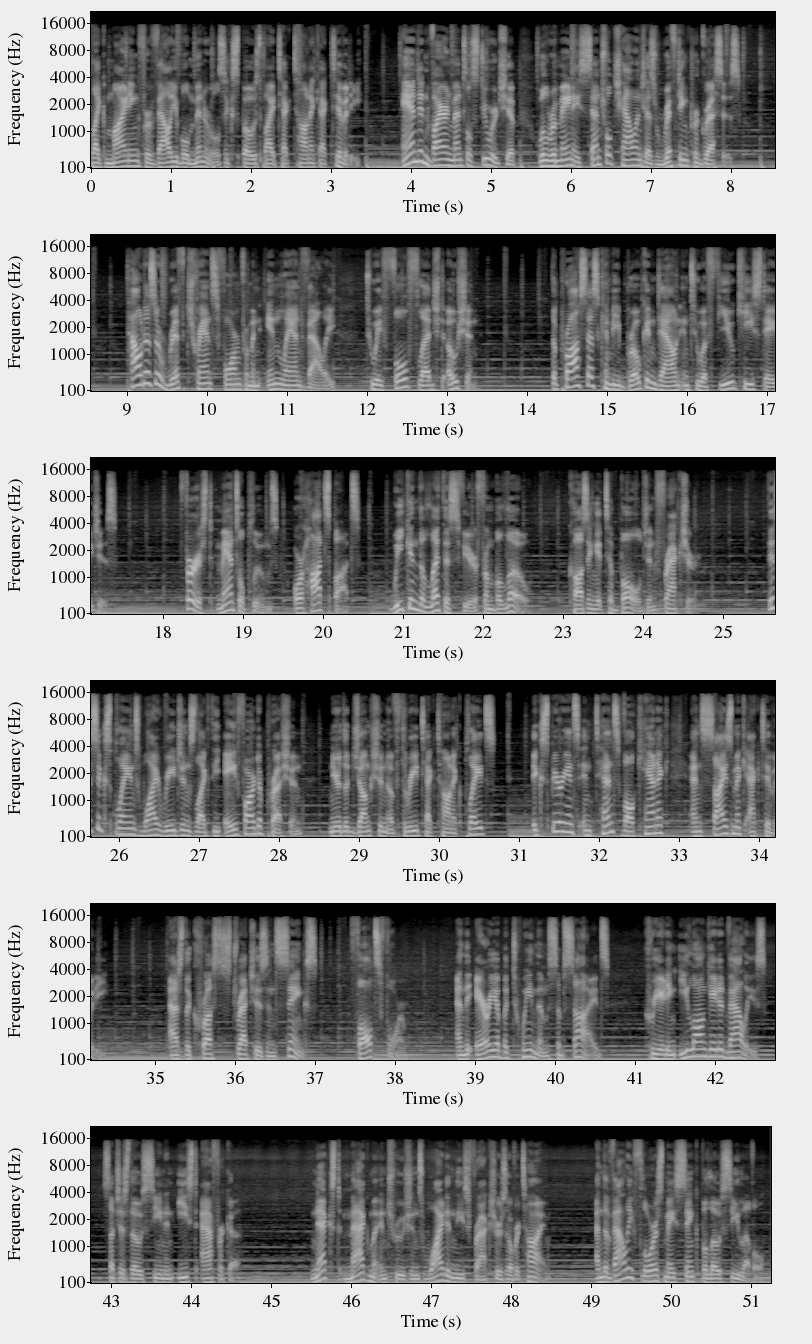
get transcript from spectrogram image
like mining for valuable minerals exposed by tectonic activity, and environmental stewardship will remain a central challenge as rifting progresses. How does a rift transform from an inland valley to a full-fledged ocean? The process can be broken down into a few key stages. First, mantle plumes, or hotspots, weaken the lithosphere from below, causing it to bulge and fracture. This explains why regions like the Afar Depression, near the junction of three tectonic plates, experience intense volcanic and seismic activity. As the crust stretches and sinks, faults form, and the area between them subsides, creating elongated valleys, such as those seen in East Africa. Next, magma intrusions widen these fractures over time, and the valley floors may sink below sea level.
